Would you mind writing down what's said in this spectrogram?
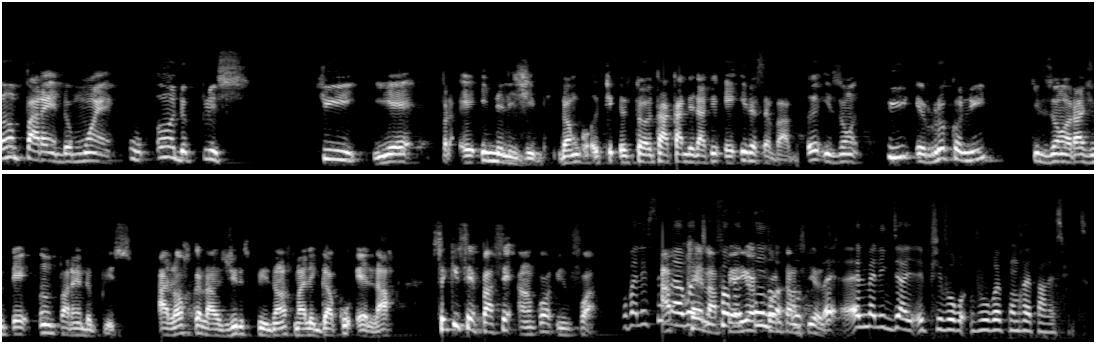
un parrain de moins ou un de plus, tu y es inéligible. Donc, ta candidature est irrecevable. Eux, ils ont eu et reconnu qu'ils ont rajouté un parrain de plus, alors que la jurisprudence Malik est là. Ce qui s'est passé encore une fois. On va laisser après la période répondre, contentieuse. El Malik Diaye, et puis vous, vous répondrez par la suite.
